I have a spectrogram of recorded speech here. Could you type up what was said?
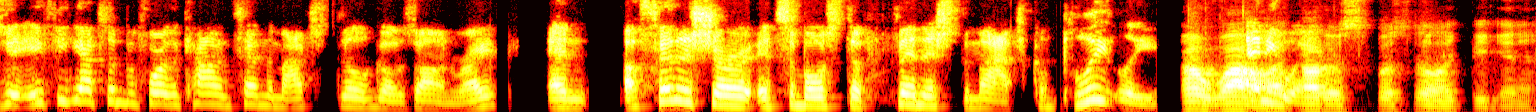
So if he gets up before the count of ten, the match still goes on, right? And a finisher, it's supposed to finish the match completely. oh wow! Anyway. I thought it was supposed to like begin it.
